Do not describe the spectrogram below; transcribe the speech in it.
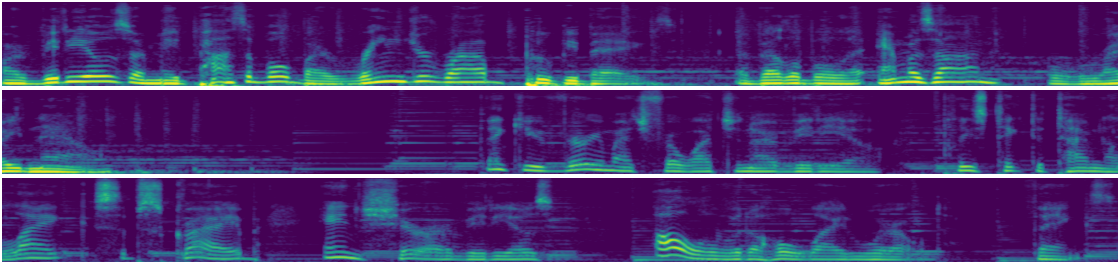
Our videos are made possible by Ranger Rob Poopy Bags, available at Amazon right now. Thank you very much for watching our video. Please take the time to like, subscribe, and share our videos all over the whole wide world. Thanks.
